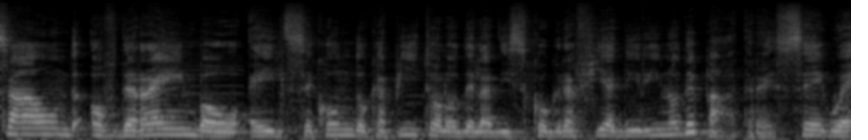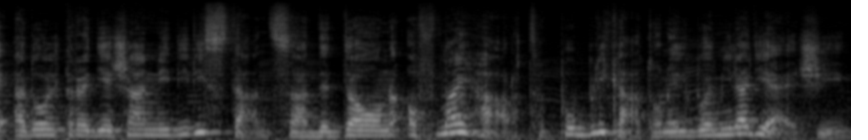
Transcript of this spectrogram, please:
Sound of the Rainbow è il secondo capitolo della discografia di Rino De Patre, segue ad oltre dieci anni di distanza The Dawn of My Heart, pubblicato nel 2010.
